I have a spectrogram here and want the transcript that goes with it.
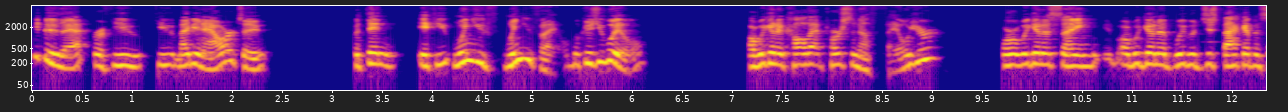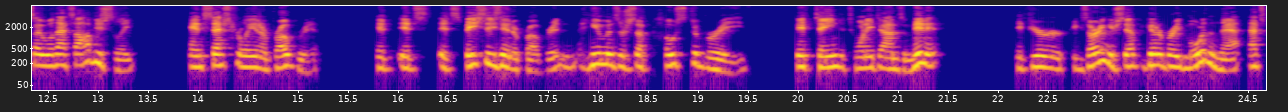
You do that for a few, few, maybe an hour or two. But then if you, when you, when you fail, because you will, are we going to call that person a failure? Or are we going to say, are we going to, we would just back up and say, well, that's obviously ancestrally inappropriate. It, it's, it's species inappropriate. Humans are supposed to breathe 15 to 20 times a minute if you're exerting yourself, you're going to breathe more than that. That's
